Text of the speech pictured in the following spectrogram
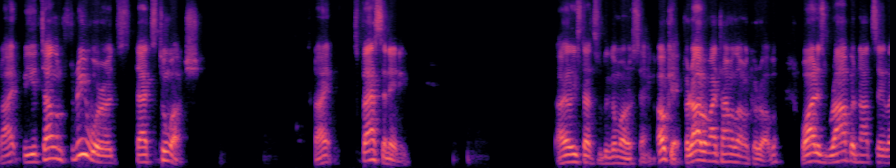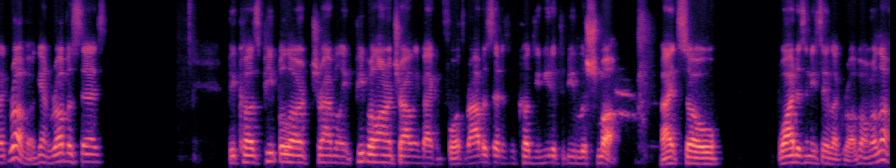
right? But you tell him three words, that's too much, right? It's fascinating. At least that's what the Gemara is saying. Okay, for Rabba, my time alone, Rabba. Why does Rabba not say like Rabba? Again, Rabba says because people are traveling, people aren't traveling back and forth. Rabbi said it's because you need it to be lishma, right? So why doesn't he say like Rabbi? If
